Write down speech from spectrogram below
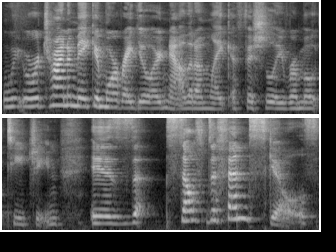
We, we're trying to make it more regular now that I'm like officially remote teaching. Is self defense skills.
